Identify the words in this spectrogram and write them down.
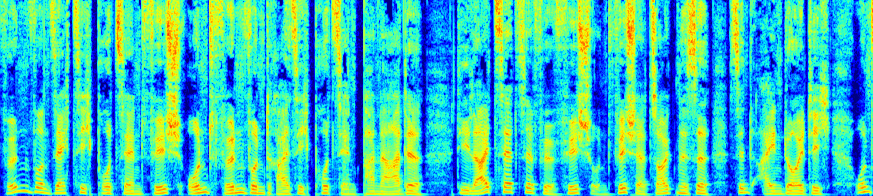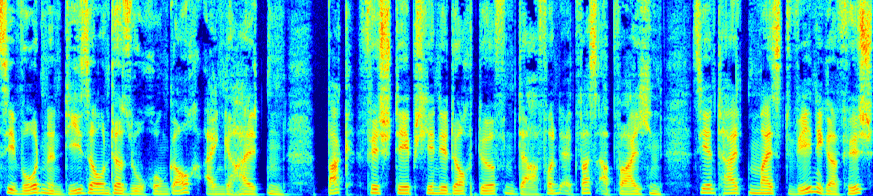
65% Fisch und 35% Panade. Die Leitsätze für Fisch und Fischerzeugnisse sind eindeutig und sie wurden in dieser Untersuchung auch eingehalten. Backfischstäbchen jedoch dürfen davon etwas abweichen. Sie enthalten meist weniger Fisch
